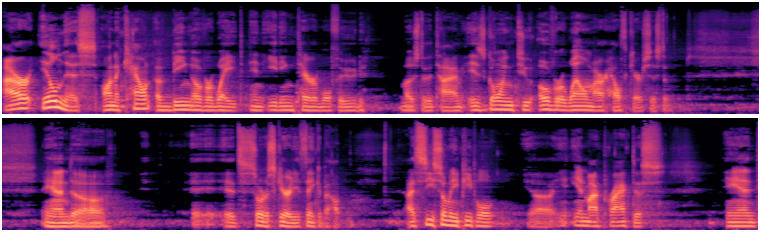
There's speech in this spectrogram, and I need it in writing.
our illness on account of being overweight and eating terrible food most of the time is going to overwhelm our healthcare system. And uh, it's sort of scary to think about. I see so many people uh, in my practice, and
